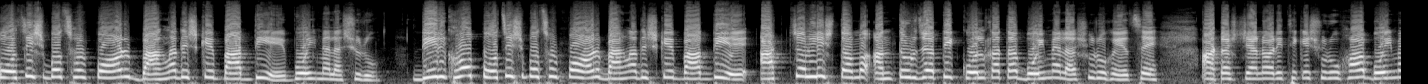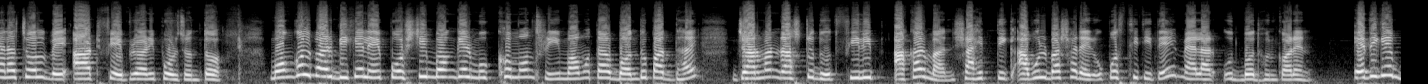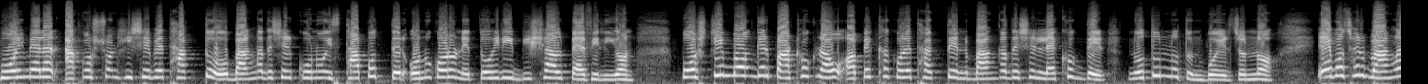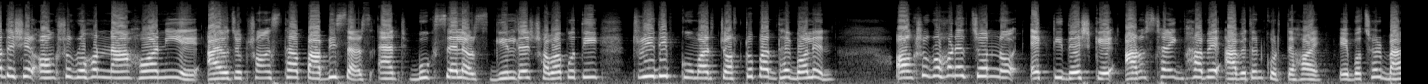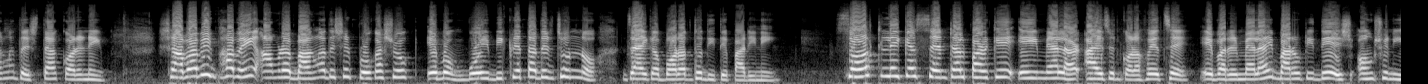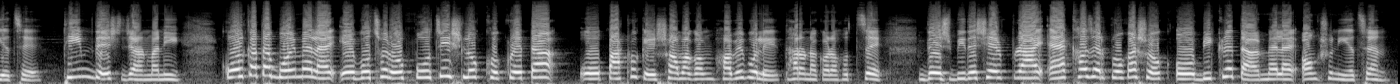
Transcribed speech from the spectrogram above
পঁচিশ বছর পর বাংলাদেশকে বাদ দিয়ে বইমেলা শুরু। দীর্ঘ পঁচিশ বছর পর বাংলাদেশকে বাদ দিয়ে আটচল্লিশতম আন্তর্জাতিক কলকাতা বইমেলা শুরু হয়েছে। আঠাশ জানুয়ারি থেকে শুরু হওয়া বইমেলা চলবে আট ফেব্রুয়ারি পর্যন্ত। মঙ্গলবার বিকেলে পশ্চিমবঙ্গের মুখ্যমন্ত্রী মমতা বন্দ্যোপাধ্যায়, জার্মান রাষ্ট্রদূত ফিলিপ আকারমান সাহিত্যিক আবুল বাশারের উপস্থিতিতে মেলার উদ্বোধন করেন। এদিকে বই মেলার আকর্ষণ হিসেবে থাকত বাংলাদেশের কোনো স্থাপত্যের অনুকরণে তৈরি বিশাল প্যাভিলিয়ন। পশ্চিমবঙ্গের পাঠকরাও অপেক্ষা করে থাকতেন বাংলাদেশের লেখকদের নতুন নতুন বইয়ের জন্য। এবছর বাংলাদেশের অংশগ্রহণ না হওয়া নিয়ে আয়োজক সংস্থা পাবলিশার্স অ্যান্ড বুক সেলার্স গিল্ডের সভাপতি ত্রিদীপ কুমার চট্টোপাধ্যায় বলেন অংশগ্রহণের জন্য একটি দেশকে আনুষ্ঠানিকভাবে আবেদন করতে হয়। এবছর বাংলাদেশ তা করেনি স্বাভাবিকভাবেই আমরা বাংলাদেশের প্রকাশক এবং বই বিক্রেতাদের জন্য জায়গা বরাদ্দ দিতে পারিনি। সল্ট লেকের সেন্ট্রাল পার্কে এই মেলার আয়োজন করা হয়েছে। এবারের মেলায় বারোটি দেশ অংশ নিয়েছে। থিম দেশ জার্মানি। কলকাতা বইমেলায় এবছরও পঁচিশ লক্ষ ক্রেতা ও পাঠকের সমাগম হবে বলে ধারণা করা হচ্ছে। দেশ বিদেশের প্রায় এক হাজার প্রকাশক ও বিক্রেতা মেলায় অংশ নিয়েছেন।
